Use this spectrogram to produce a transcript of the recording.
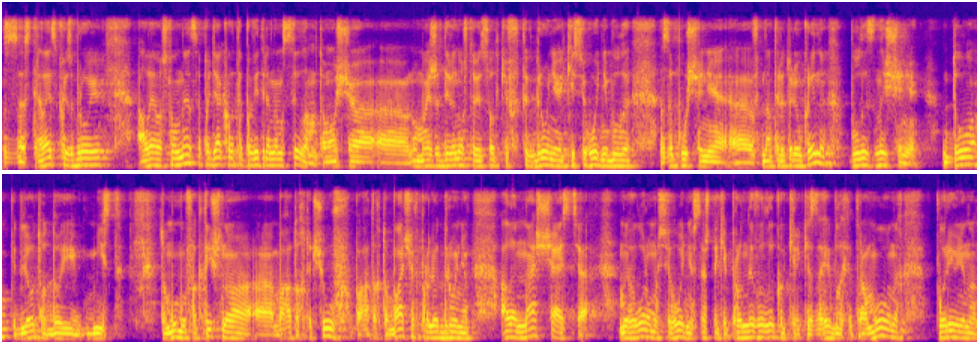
з стрілецької зброї. Але основне це подякувати повітряним силам, тому що е, ну майже 90% тих дронів, які сьогодні були запущені е, на територію України, були знищені до підльоту до міст. Тому ми фактично е, багато хто чув, багато хто бачив прольот дронів. Але на щастя, ми говоримо сьогодні все ж таки про невелику кількість загиблих і травмованих. Порівняно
